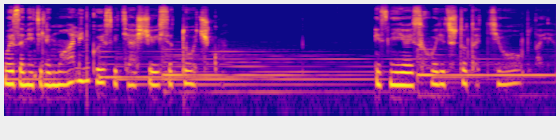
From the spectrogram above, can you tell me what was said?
вы заметили маленькую светящуюся точку. Из нее исходит что-то теплое,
